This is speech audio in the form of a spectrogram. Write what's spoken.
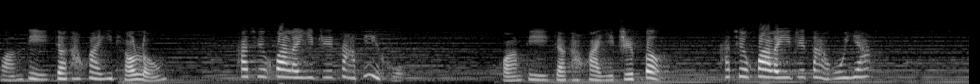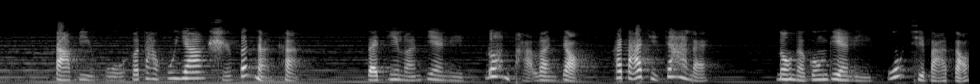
皇帝叫他画一条龙，他却画了一只大壁虎；皇帝叫他画一只凤，他却画了一只大乌鸦。大壁虎和大乌鸦十分难看，在金銮殿里乱爬乱叫，还打起架来，弄得宫殿里乌七八糟。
